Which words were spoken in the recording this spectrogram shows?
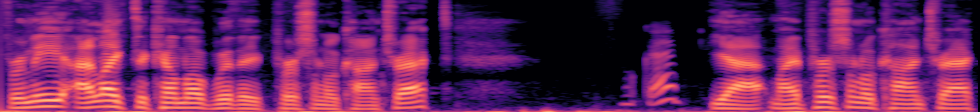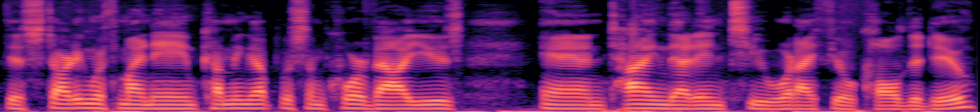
For me, I like to come up with a personal contract. Okay. Yeah, my personal contract is starting with my name, coming up with some core values, and tying that into what I feel called to do.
